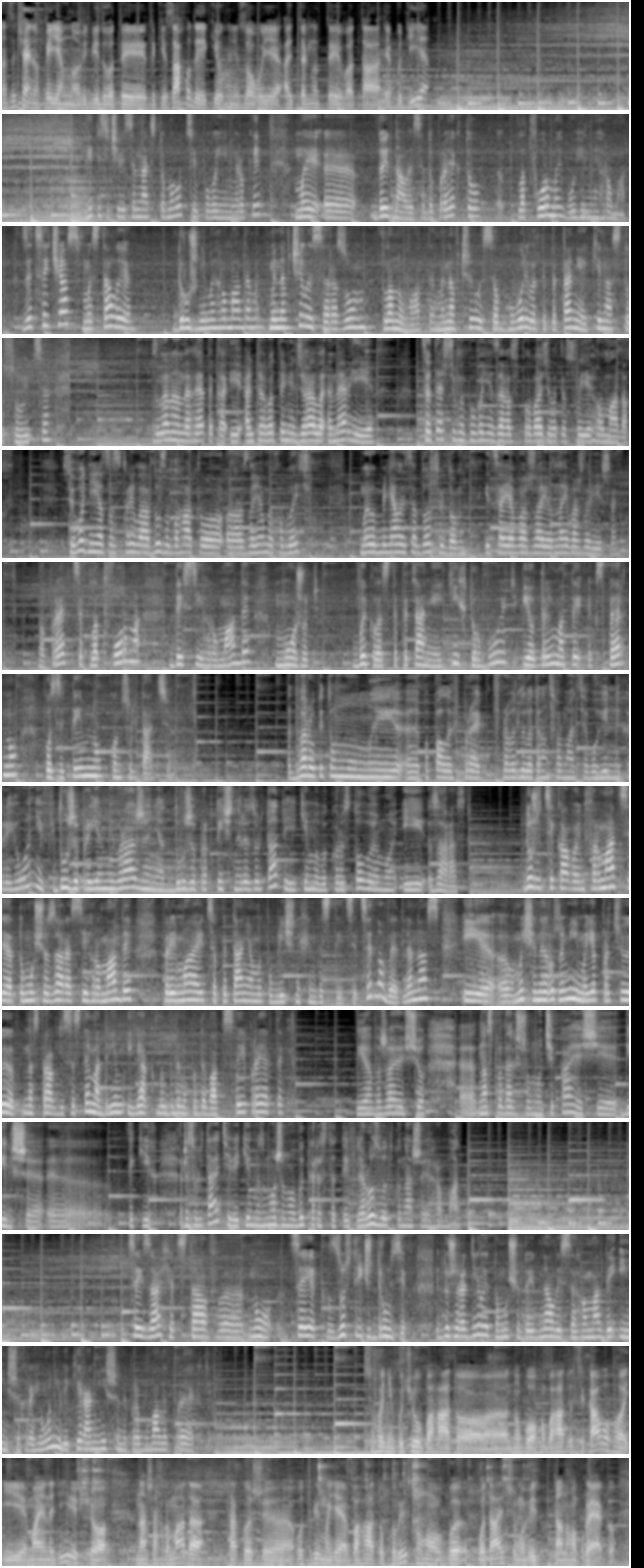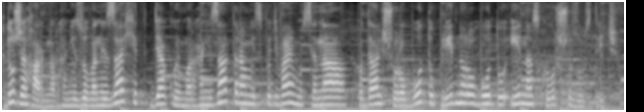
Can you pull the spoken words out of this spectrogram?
Надзвичайно приємно відвідувати такі заходи, які організовує альтернатива та екодія. У 2018 році, в повоєнні роки, ми е, доєдналися до проєкту е, платформи вугільних громад. За цей час ми стали дружніми громадами. Ми навчилися разом планувати. Ми навчилися обговорювати питання, які нас стосуються. Зелена енергетика і альтернативні джерела енергії це те, що ми повинні зараз впроваджувати в своїх громадах. Сьогодні я зустріла дуже багато е, знайомих облич. Ми обмінялися досвідом, і це я вважаю найважливіше. Проект це платформа, де всі громади можуть викласти питання, які їх турбують, і отримати експертну позитивну консультацію. Два роки тому ми е, попали в проект Справедлива трансформація вугільних регіонів. Дуже приємні враження, дуже практичні результати, які ми використовуємо і зараз. Дуже цікава інформація, тому що зараз всі громади переймаються питаннями публічних інвестицій. Це нове для нас, і е, ми ще не розуміємо, як працює насправді система DREAM і як ми будемо подавати свої проекти. Я вважаю, що е, нас в подальшому чекає ще більше е, таких результатів, які ми зможемо використати для розвитку нашої громади. Цей захід став е, ну це як зустріч друзів, і дуже раділи, тому що доєдналися громади інших регіонів, які раніше не перебували в проєкті. Сьогодні почув багато е, нового, багато цікавого і маю надію, що наша громада також е, отримає багато корисного в подальшому від даного проекту. Дуже гарно організований захід. Дякуємо організаторам і сподіваємося на подальшу роботу, плідну роботу і на скоршу зустріч.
